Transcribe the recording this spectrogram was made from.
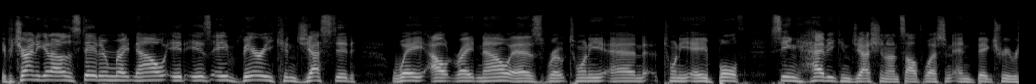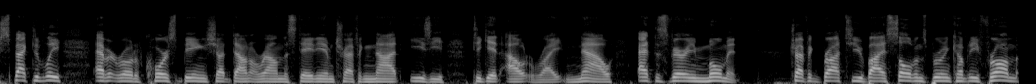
If you're trying to get out of the stadium right now, it is a very congested way out right now as Route 20 and 20A both seeing heavy congestion on Southwestern and Big Tree, respectively. Abbott Road, of course, being shut down around the stadium. Traffic not easy to get out right now at this very moment. Traffic brought to you by Sullivan's Brewing Company from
